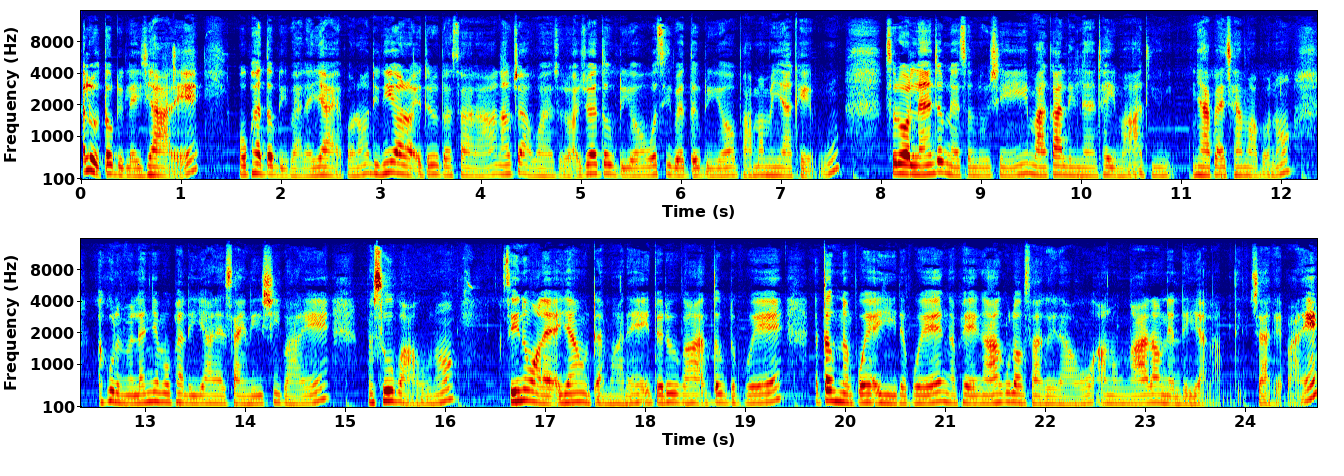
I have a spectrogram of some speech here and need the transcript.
အဲ့လိုတုတ်တွေလည်းရတယ်မိုးဖက်တုတ်တွေပါလည်းရရပေါ့နော်ဒီနေ့ကတော့အဲ့တို့သွားစားတာနောက်ကျသွားရဆိုတော့အရွက်တုတ်တွေရောဝက်စီဘက်တုတ်တွေရောဘာမှမရခဲ့ဘူးဆိုတော့လမ်းကြုံနေဆိုလို့ရှိရင်မာကလီလန်ထိတ်မှာဒီညာဘက်ချမ်းမှာပေါ့နော်အခုလိုမျိုးလက်ညှက်မိုးဖက်လေးရတဲ့ဆိုင်လေးရှိပါတယ်မဆိုးပါဘူးနော်ဈေးနှုန်းကလည်းအရန်ကိုတန်ပါတယ်အဲတို့ကအတုပ်တစ်ပွဲအတုပ်နှစ်ပွဲအရေးတစ်ပွဲငဖယ်9ခုလောက်စားခဲ့တာကိုအလုံး9000နဲ့400လောက်မသိရှာခဲ့ပါတယ်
